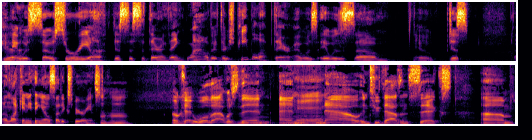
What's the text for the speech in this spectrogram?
Yeah. It was so surreal just to sit there and think, wow, there, there's people up there. I was. It was um, you know, just unlike anything else I'd experienced. Mm-hmm. Okay, well, that was then. And mm-hmm. now in 2006, um,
